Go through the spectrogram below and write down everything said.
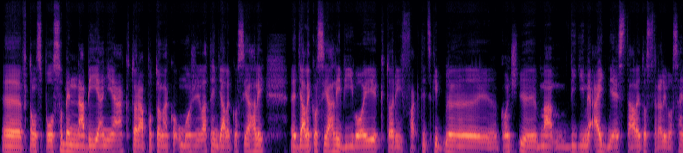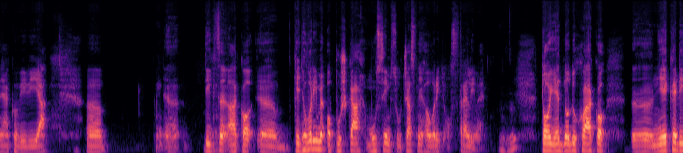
e, v tom spôsobe nabíjania, ktorá potom ako umožnila ten ďalekosiahly, e, ďalekosiahly vývoj, ktorý fakticky konč, má, vidíme aj dnes, stále to strelivo sa nejako vyvíja chce, ako, e, keď hovoríme o puškách, musím súčasne hovoriť o strelive. Mm-hmm. To jednoducho ako e, niekedy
